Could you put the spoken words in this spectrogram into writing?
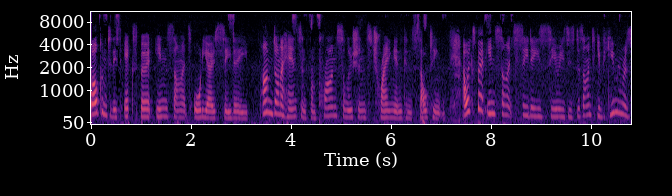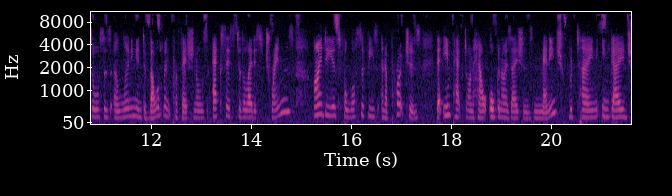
welcome to this Expert Insights audio CD. I'm Donna Hanson from Prime Solutions Training and Consulting. Our Expert Insights CDs series is designed to give human resources and learning and development professionals access to the latest trends, ideas, philosophies, and approaches that impact on how organisations manage, retain, engage,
